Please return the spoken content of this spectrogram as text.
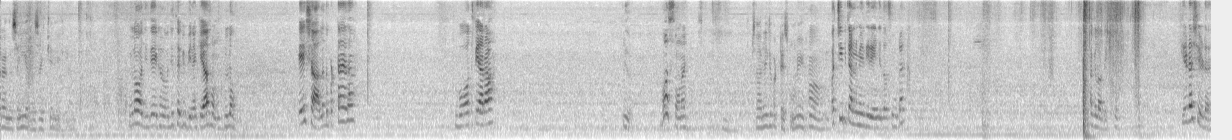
ਆ ਰੰਗ ਸਹੀ ਹੈ ਬਸ ਇੱਥੇ ਦੇਖ ਲੈ। ਲੋ ਜੀ ਦੇਖ ਲਓ ਜਿੱਥੇ ਬੀਬੀ ਨੇ ਕਿਹਾ ਤੁਹਾਨੂੰ ਲੋ ਇਹ ਸ਼ਾਲ ਹੈ ਦੁਪੱਟਾ ਇਹਦਾ। ਬਹੁਤ ਪਿਆਰਾ। ਲਓ, ਬਹੁਤ ਸੋਹਣਾ ਹੈ। ਸਾਰੇ ਦੁਪੱਟੇ ਸੋਹਣੇ ਆ। ਹਾਂ 25 95 ਦੀ ਰੇਂਜ ਦਾ ਸੂਟ ਹੈ। ਅਗਲਾ ਦੇਖੋ ਕਿਹੜਾ ਸ਼ੇਡ ਹੈ?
